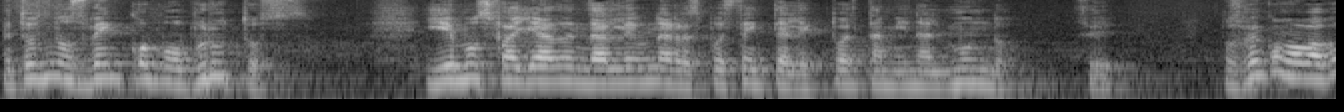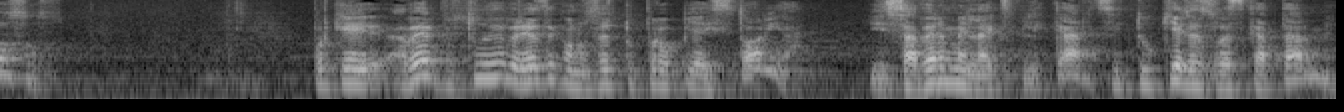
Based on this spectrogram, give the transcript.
Entonces nos ven como brutos. Y hemos fallado en darle una respuesta intelectual también al mundo. ¿sí? Nos ven como babosos. Porque, a ver, pues tú deberías de conocer tu propia historia y sabérmela explicar si tú quieres rescatarme.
